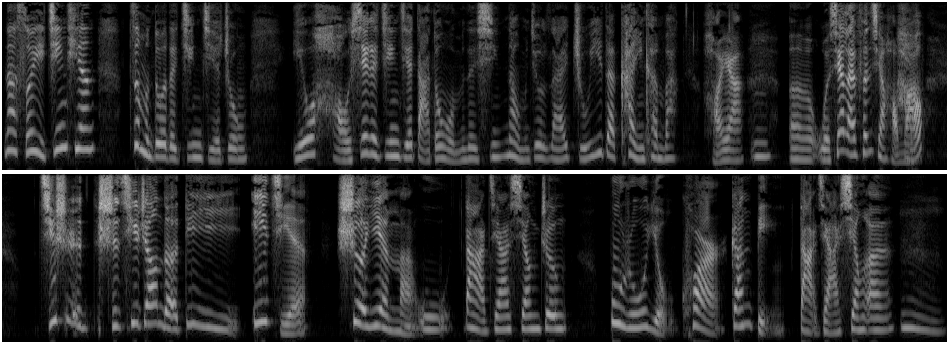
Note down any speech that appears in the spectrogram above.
那所以今天这么多的经节中，也有好些个经节打动我们的心，那我们就来逐一的看一看吧。好呀，嗯，呃，我先来分享好吗？好。其实十七章的第一节，设宴满屋，大家相争，不如有块干饼，大家相安。嗯，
